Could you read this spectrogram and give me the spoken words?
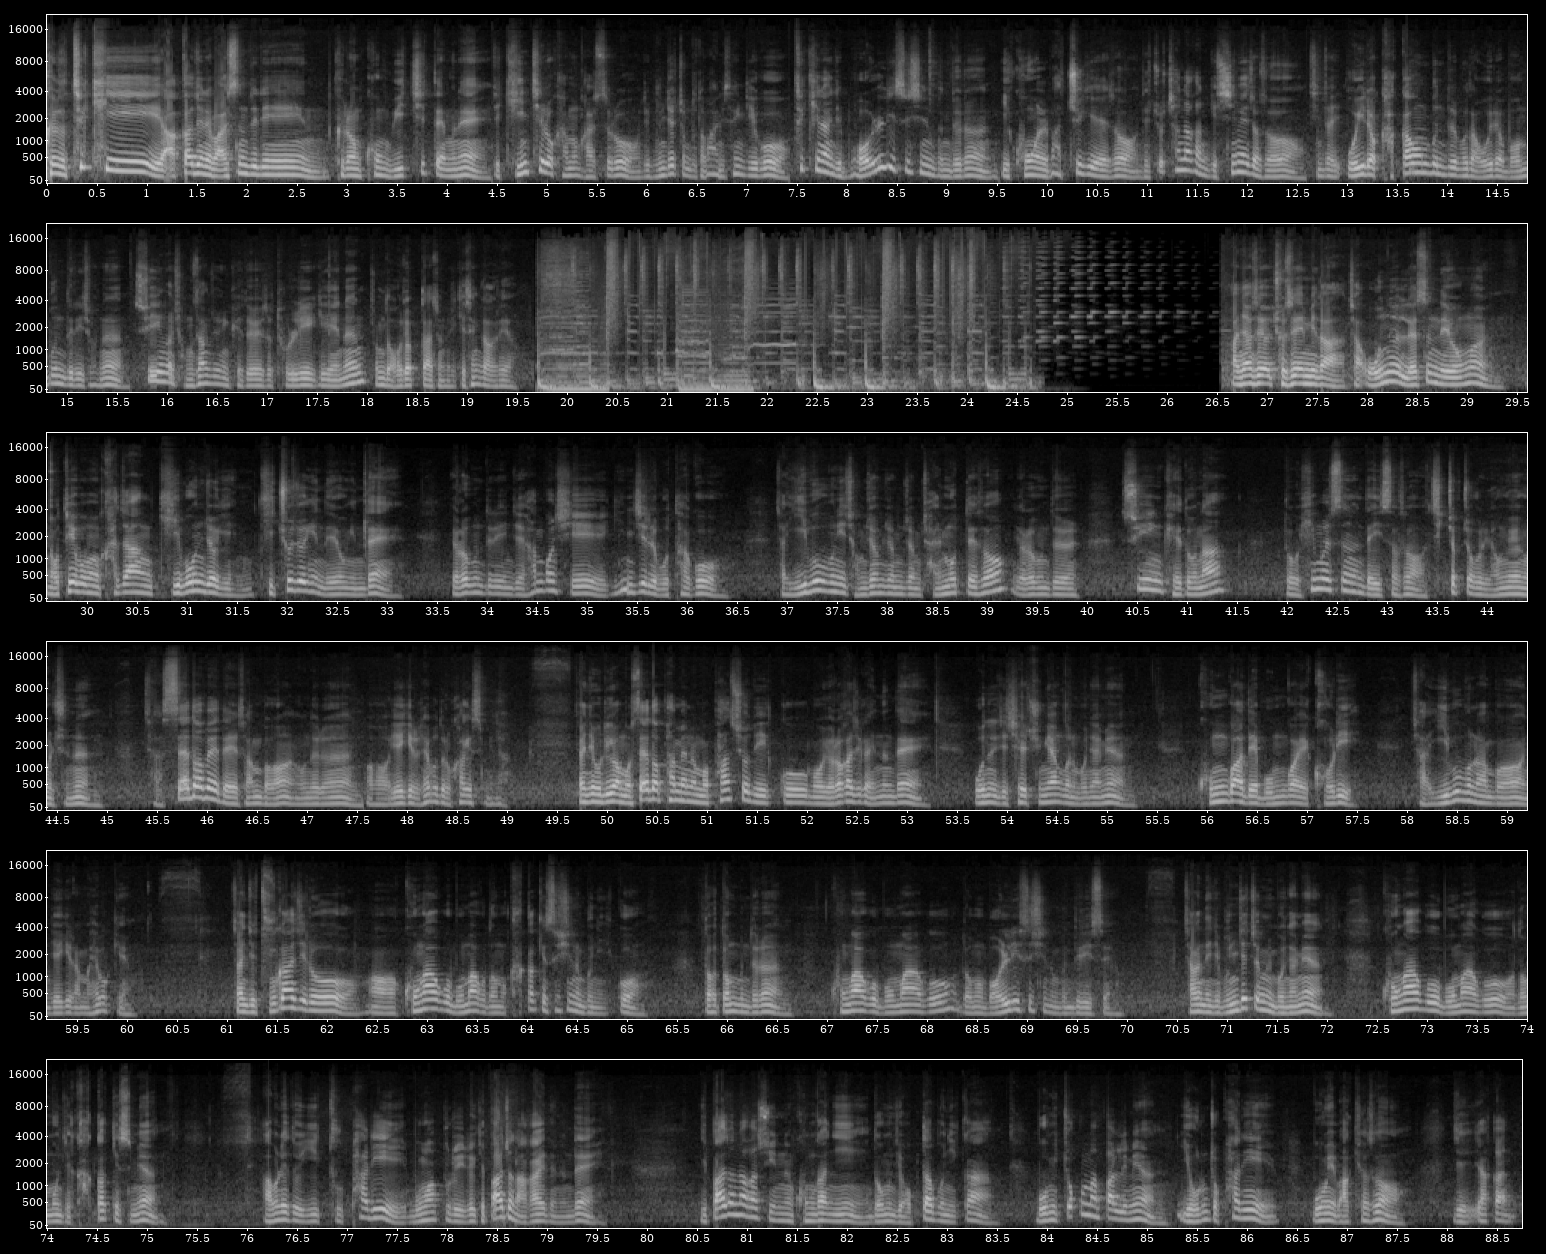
그래서 특히 아까 전에 말씀드린 그런 공 위치 때문에 긴 채로 가면 갈수록 문제점도 더 많이 생기고 특히나 이제 멀리 쓰시는 분들은 이 공을 맞추기 위해서 쫓아나가는 게 심해져서 진짜 오히려 가까운 분들보다 오히려 먼 분들이 저는 스윙을 정상적인 궤도에서 돌리기에는 좀 더 어렵다 저는 이렇게 생각을 해요. 안녕하세요 조세입니다 자 오늘 레슨 내용은 어떻게 보면 가장 기본적인 기초적인 내용인데 여러분들이 이제 한 번씩 인지를 못하고 자 이 부분이 점점 점점 잘못돼서 여러분들 스윙 궤도나 또 힘을 쓰는 데 있어서 직접적으로 영향을 주는 자 셋업에 대해서 한번 오늘은 어, 얘기를 해보도록 하겠습니다 자 이제 우리가 뭐 셋업 하면은 뭐 파쇼도 있고 뭐 여러 가지가 있는데 오늘 이제 제일 중요한 거는 뭐냐면 공과 내 몸과의 거리. 자, 이 부분을 한번 얘기를 한번 해볼게요. 자, 이제 두 가지로, 어, 공하고 몸하고 너무 가깝게 쓰시는 분이 있고, 또 어떤 분들은 공하고 몸하고 너무 멀리 쓰시는 분들이 있어요. 자, 근데 이제 문제점이 뭐냐면, 공하고 몸하고 너무 이제 가깝게 쓰면, 아무래도 이 두 팔이 몸 앞으로 이렇게 빠져나가야 되는데, 이 빠져나갈 수 있는 공간이 너무 이제 없다 보니까 몸이 조금만 빠르면 이 오른쪽 팔이 몸에 막혀서 이제 약간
